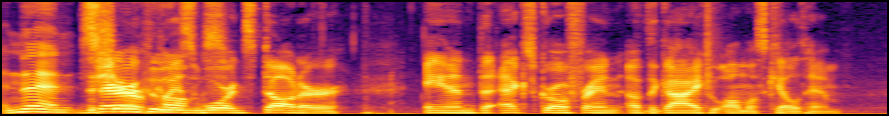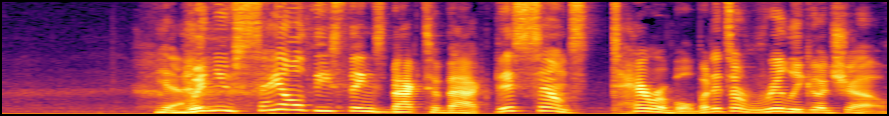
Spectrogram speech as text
And then the Sarah, sheriff who is comes. Ward's daughter, and the ex-girlfriend of the guy who almost killed him. yeah. When you say all these things back to back, this sounds terrible, but it's a really good show.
